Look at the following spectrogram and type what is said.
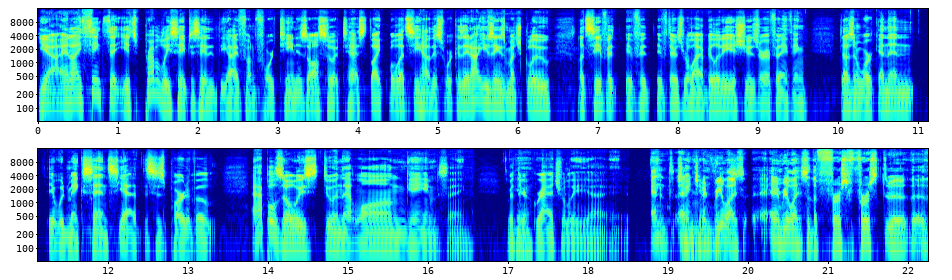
Yeah, and I think that it's probably safe to say that the iPhone 14 is also a test. Like, well, let's see how this works because they're not using as much glue. Let's see if it if it if there's reliability issues or if anything doesn't work, and then it would make sense. Yeah, this is part of a. Apple's always doing that long game thing where they're gradually. Uh, and and, and realize and realize that the first first uh, the,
